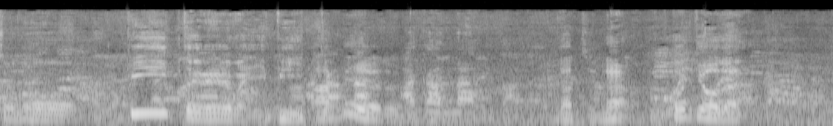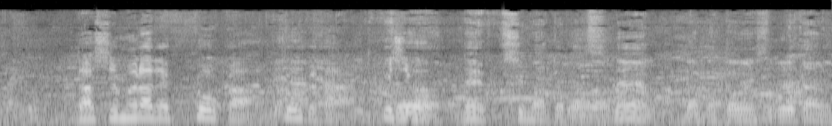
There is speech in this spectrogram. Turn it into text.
そのピーッと入れればいいピーッあであかんな。だってね TOKIO でダッシュ村で福岡福岡から福と島ね福島とかね頑張って応援してくれたのに。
